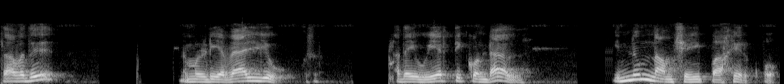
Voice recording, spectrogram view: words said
அதாவது நம்மளுடைய வேல்யூ அதை உயர்த்தி கொண்டால் இன்னும் நாம் செழிப்பாக இருப்போம்.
